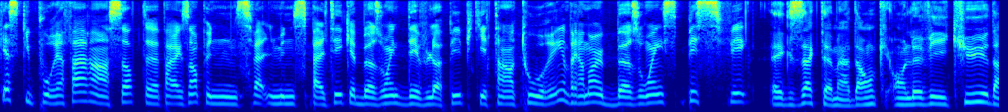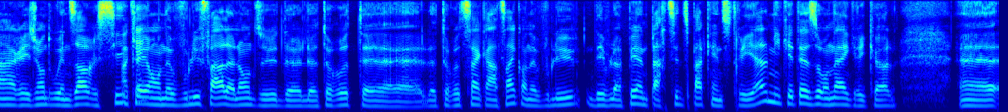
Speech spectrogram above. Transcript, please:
Qu'est-ce qui pourrait faire en sorte, euh, par exemple, une, municipa- une municipalité qui a besoin de développer puis qui est entourée, vraiment un besoin spécifique? Exactement. Donc, on l'a vécu dans la région de Windsor ici. OK. Tu sais, On a voulu faire le long du- de l'autoroute euh, l'autoroute 55, on a voulu développer une partie du parc industriel, mais qui était zonée agricole. Euh,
